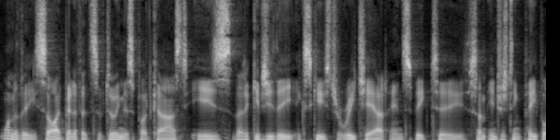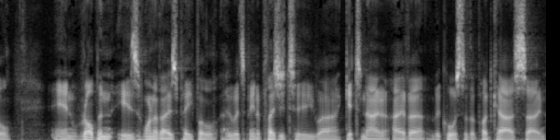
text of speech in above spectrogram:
One of the side benefits of doing this podcast is that it gives you the excuse to reach out and speak to some interesting people. And Robin is one of those people who it's been a pleasure to uh, get to know over the course of the podcast. So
